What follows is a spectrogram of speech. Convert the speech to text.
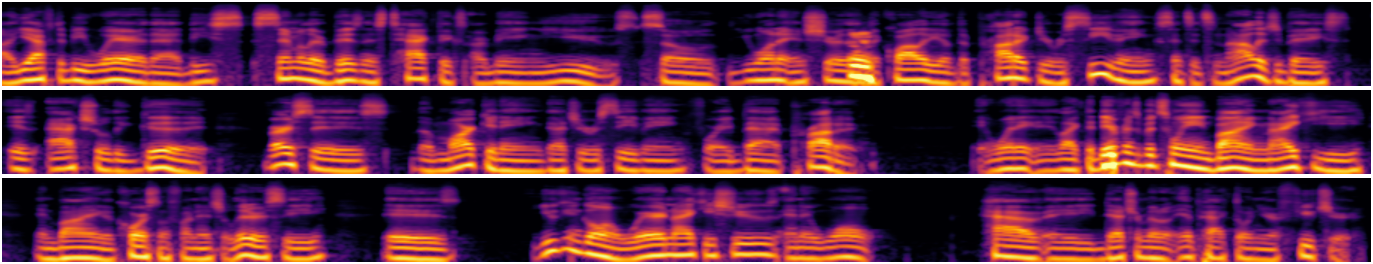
uh, you have to be aware that these similar business tactics are being used. So you want to ensure that mm. the quality of the product you're receiving, since it's knowledge based, is actually good versus the marketing that you're receiving for a bad product. When it like the difference between buying Nike and buying a course on financial literacy is you can go and wear Nike shoes and it won't have a detrimental impact on your future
